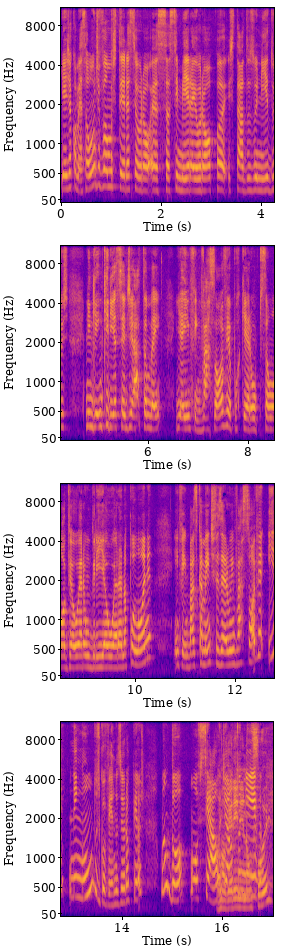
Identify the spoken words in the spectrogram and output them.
E aí já começa, onde vamos ter essa, Euro- essa cimeira Europa, Estados Unidos? Ninguém queria sediar também. E aí, enfim, Varsóvia, porque era uma opção óbvia, ou era Hungria ou era na Polônia. Enfim, basicamente fizeram em Varsóvia e nenhum dos governos europeus mandou um oficial de alto Mogherini não nível. foi?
